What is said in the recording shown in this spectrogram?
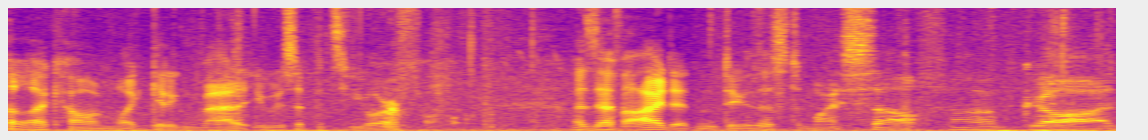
I like how I'm like getting mad at you as if it's your fault. As if I didn't do this to myself. Oh god.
